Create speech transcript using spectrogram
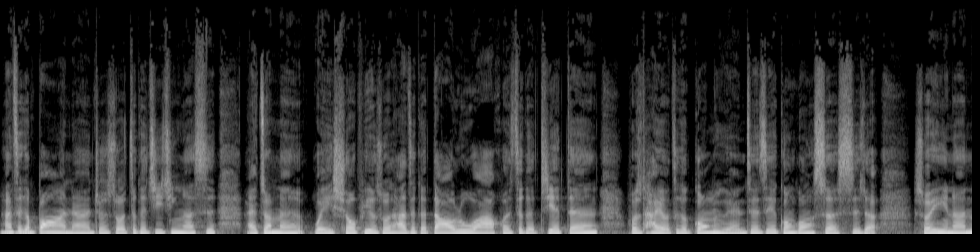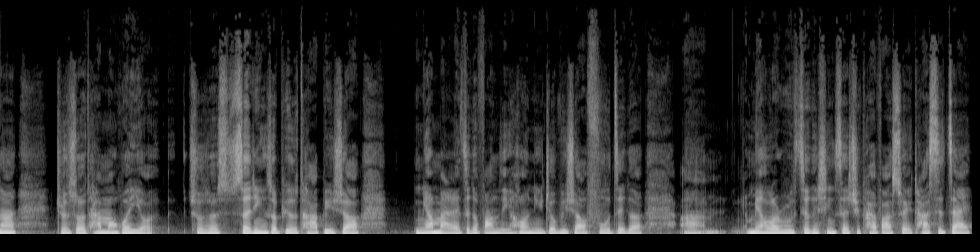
那这个 bond 呢，就是说这个基金呢是来专门维修，譬如说它这个道路啊，或者这个街灯，或者它有这个公园这些公共设施的。所以呢，那就是说他们会有，就是说设定说，譬如他必须要，你要买了这个房子以后，你就必须要付这个啊 m i l l e r 这个新社区开发税，它是在。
